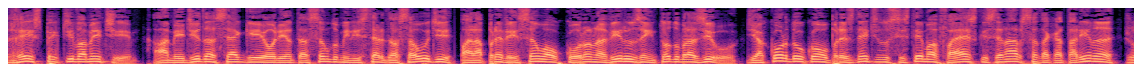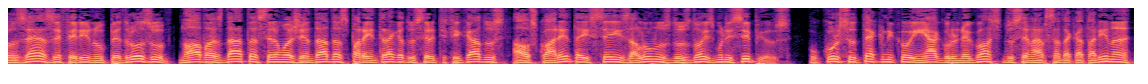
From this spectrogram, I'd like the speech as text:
respectivamente. A medida segue orientação do Ministério da Saúde para a prevenção ao coronavírus em todo o Brasil. De acordo com o presidente do sistema FAESC Senar Santa Catarina, José Zeferino Pedroso, Novas datas serão agendadas para a entrega dos certificados aos 46 alunos dos dois municípios. O curso técnico em agronegócio do Senar Santa Catarina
